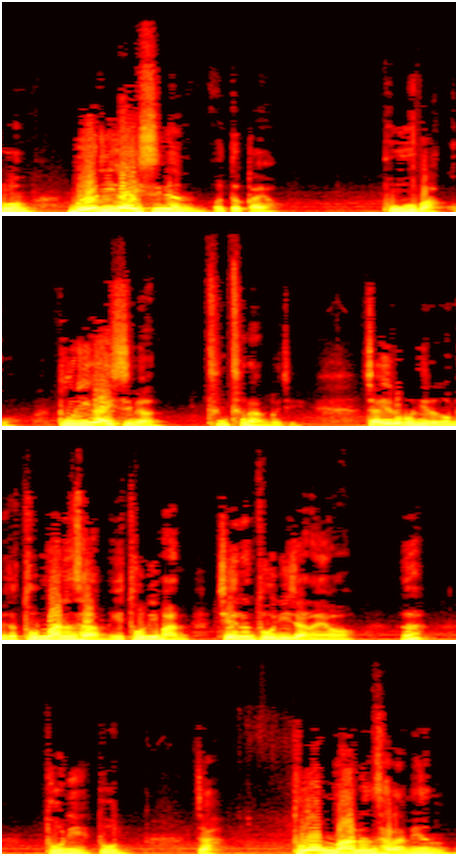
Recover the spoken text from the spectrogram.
그럼, 머리가 있으면 어떨까요? 보호받고 뿌리가 있으면 튼튼한 거지. 자, 여러분 이런 겁니다. 돈 많은 사람, 이 돈이 많, 쟤는 돈이잖아요. 어? 돈이 돈. 자, 돈 많은 사람은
